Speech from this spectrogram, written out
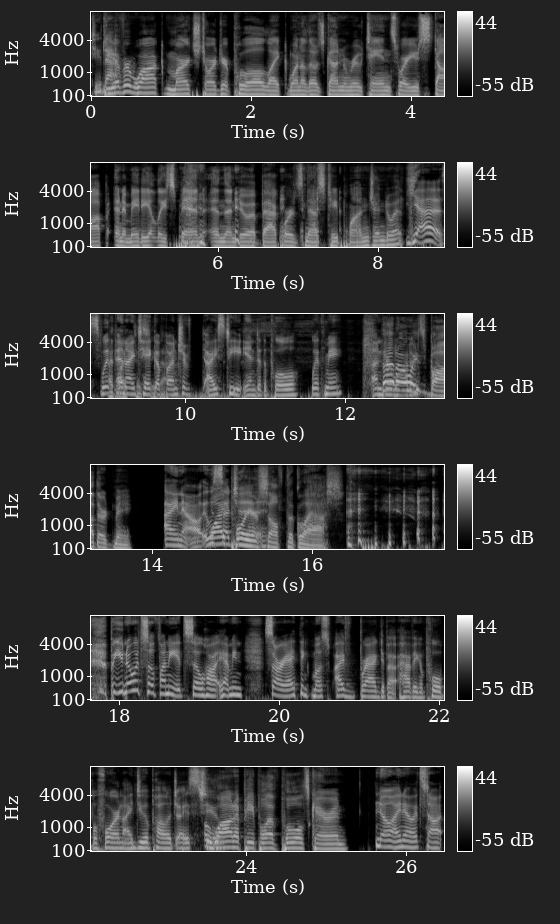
do that. Do you ever walk, march toward your pool like one of those gun routines where you stop and immediately spin and then do a backwards Nestea plunge into it? Yes, with I'd and like I take a that. bunch of iced tea into the pool with me. That always bothered me. I know it was Why such pour a. yourself the glass? But you know what's so funny? It's so hot. I mean, sorry. I think most I've bragged about having a pool before, and I do apologize to A lot of people have pools, Karen. No, I know it's not.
